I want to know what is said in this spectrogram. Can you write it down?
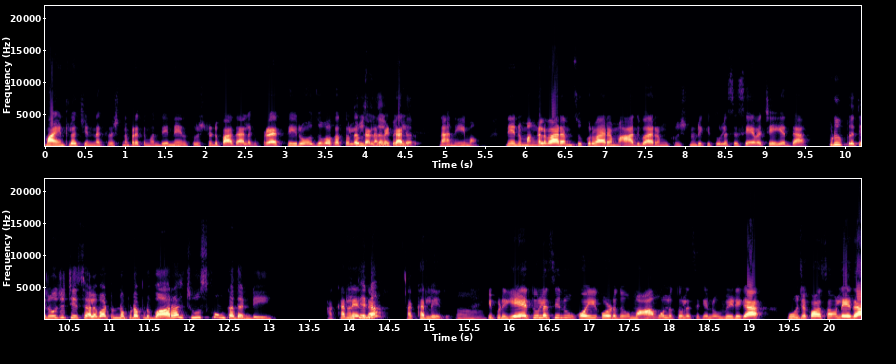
మా ఇంట్లో చిన్న కృష్ణ ప్రతిమ ఉంది. నేను కృష్ణుడి పాదాలకు ప్రతిరోజు ఒక తులసి దళం పెట్టాలి. నా నియమం. నేను మంగళవారం శుక్రవారం ఆదివారం కృష్ణుడికి తులసి సేవ చేయొద్దా? ఇప్పుడు ప్రతిరోజు చేసే అలవాటు ఉన్నప్పుడు అప్పుడు వారాలు చూసుకోం కదండి? అక్కర్లేదు. ఆ, ఇప్పుడు ఏ తులసి నువ్వు కోయకూడదు? మామూలు తులసికి నువ్వు విడిగా పూజ కోసం లేదా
